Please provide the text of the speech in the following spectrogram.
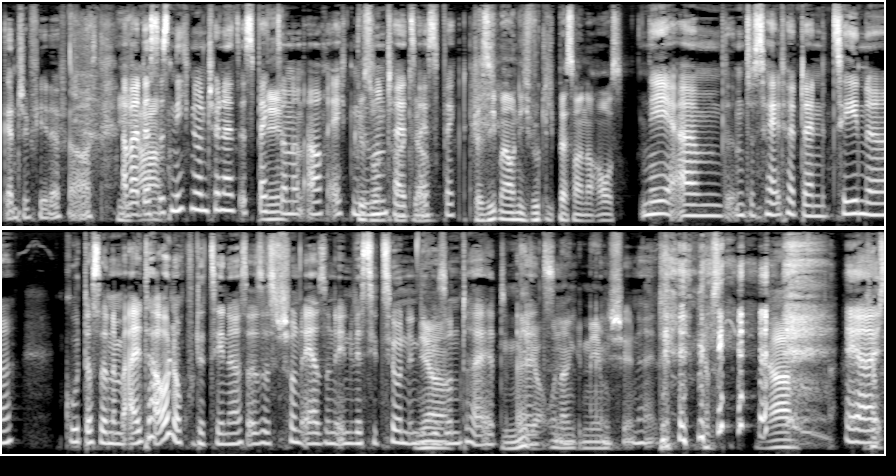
ganz schön viel dafür aus. Aber Ja. das ist nicht nur ein Schönheitsaspekt, Nee. sondern auch echt ein Gesundheit, ja. Gesundheitsaspekt. Da sieht man auch nicht wirklich besser noch aus. Nee, ähm, und das hält halt deine Zähne gut, dass du dann im Alter auch noch gute Zähne hast. Also es ist schon eher so eine Investition in die Ja. Gesundheit. Mega als unangenehm. Die Schönheit. Hab's, ja, ich habe es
